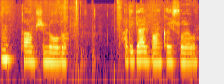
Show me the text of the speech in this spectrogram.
Hmm tamam şimdi oldu. Hadi gel bankayı soyalım.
